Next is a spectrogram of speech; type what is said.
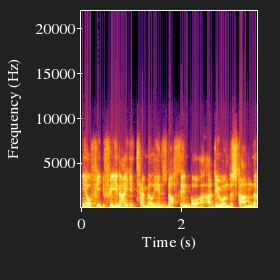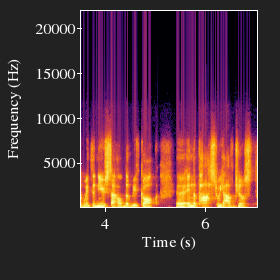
you know, for, for, United, 10 million is nothing, but I, do understand that with the new setup that we've got uh, in the past, we have just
